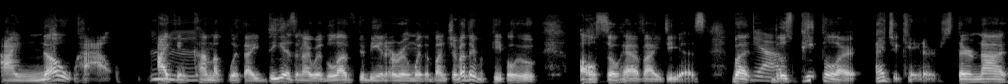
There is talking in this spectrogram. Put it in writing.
I know how. I can Mhm. come up with ideas, and I would love to be in a room with a bunch of other people who also have ideas. But Yeah. those people are educators. They're not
